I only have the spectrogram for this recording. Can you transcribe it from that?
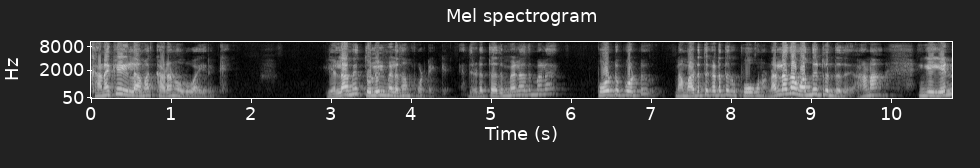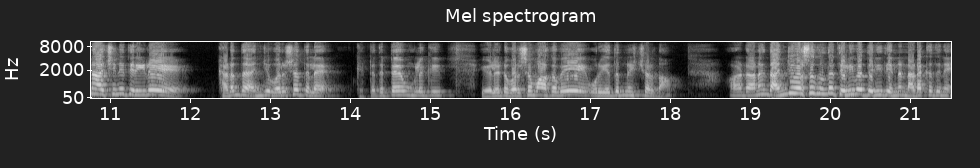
கணக்கே இல்லாமல் கடன் உருவாகிருக்கு எல்லாமே தொழில் மேலே தான் போட்டீங்க இந்த இடத்து அது மேலே அது மேலே போட்டு போட்டு நம்ம அடுத்த கட்டத்துக்கு போகணும். நல்லா தான் வந்துட்டு இருந்தது. ஆனால் இங்கே என்ன ஆச்சுன்னே தெரியல. கடந்த அஞ்சு வருஷத்தில் கிட்டத்தட்ட உங்களுக்கு ஏழு எட்டு வருஷமாகவே ஒரு எதிர்நீச்சல் தான். ஆனால் இந்த அஞ்சு வருஷத்துலேருந்து தெளிவாக தெரியுது என்ன நடக்குதுன்னே.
